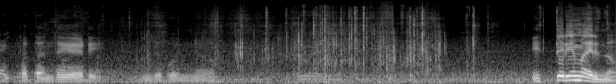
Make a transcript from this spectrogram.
മുപ്പത്തഞ്ച് കേടി. എന്റെ പൊന്നു. ഇത്രയും മരുന്നോ?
